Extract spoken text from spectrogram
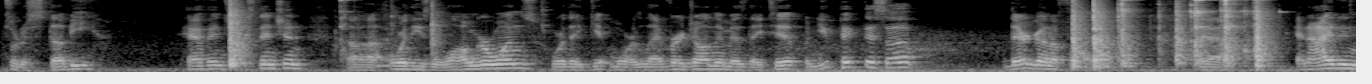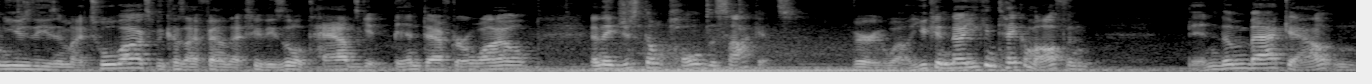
sort of stubby half inch extension, uh, or these longer ones where they get more leverage on them as they tip. When you pick this up, they're gonna fall. Yeah. And I didn't use these in my toolbox because I found that too. These little tabs get bent after a while and they just don't hold the sockets very well. You can now you can take them off and bend them back out and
